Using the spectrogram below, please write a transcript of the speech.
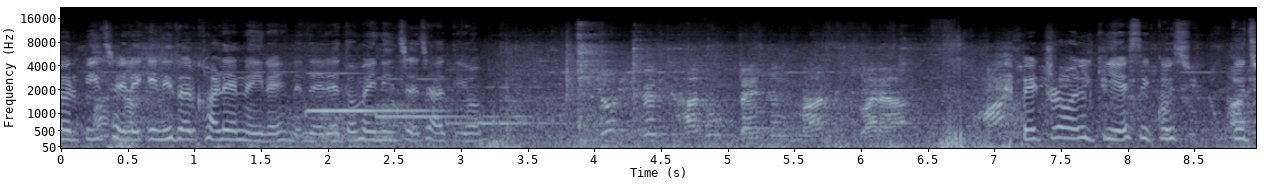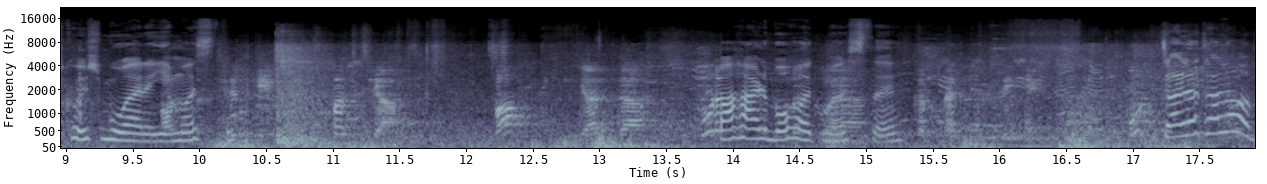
और पीछे, लेकिन इधर खड़े नहीं रहने दे रहे तो मैं नीचे जाती हूँ। पेट्रोल की ऐसी कुछ कुछ खुशबू आ रही है, मस्त। पहाड़ बहुत मस्त है। चलो चलो अब।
